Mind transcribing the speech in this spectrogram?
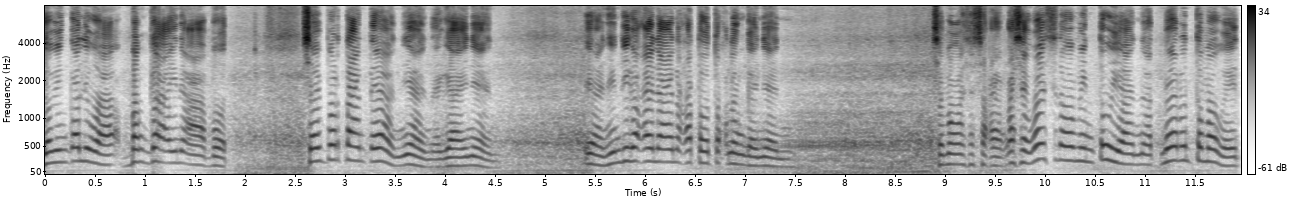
gawing kaliwa, bangga ay naabot. So, importante yan. Yan, gaya niyan. Yan, hindi ka kailangan nakatutok ng ganyan sa mga sasakyan. Kasi once na huminto yan at meron tumawid,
